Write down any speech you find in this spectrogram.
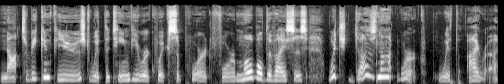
Not to be confused with the TeamViewer Quick Support for mobile devices, which does not work with Aira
